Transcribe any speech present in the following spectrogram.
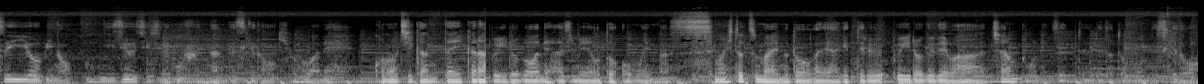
水曜日の20時15分なんですけど今日はねこの時間帯から Vlog をね始めようと思います。もう一つ前の動画で上げてる Vlog ではジャンプをねずっと読んでたと思うんですけどやっ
